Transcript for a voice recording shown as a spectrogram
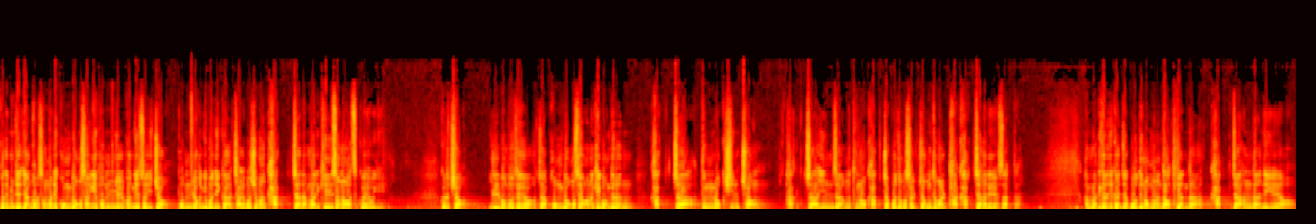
그 다음에 이제 양가로 상반에 공동사용의 법률 관계 써 있죠. 법률 관계 보니까 잘 보시면 각자란 말이 계속 나왔을 거예요, 여기. 그렇죠. 1번 보세요. 자, 공동 사용하는 개공들은 각자 등록 신청, 각자 인장 등록, 각자 보정 설정 등을 다 각자 하래요, 싹 다. 한마디 그러니까 이제 모든 업무는 다 어떻게 한다? 각자 한다는 얘기예요.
